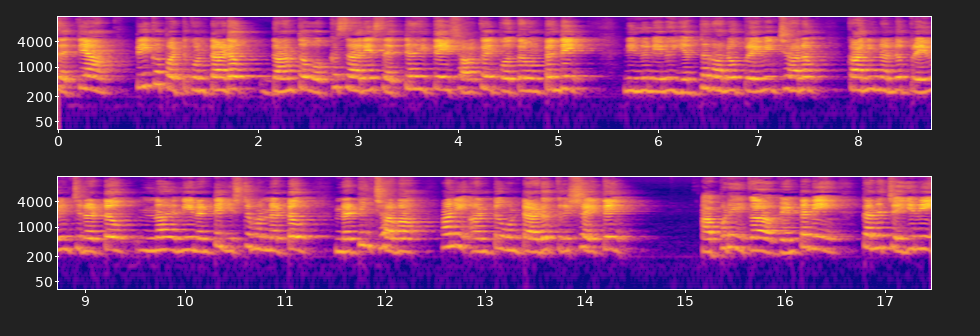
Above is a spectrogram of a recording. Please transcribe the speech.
సత్య పీక పట్టుకుంటాడు. దాంతో ఒక్కసారి సత్య అయితే షాక్ అయిపోతూ ఉంటుంది. నిన్ను నేను ఎంతగానో ప్రేమించాను. కానీ నన్ను ప్రేమించినట్టు నా నేనంటే ఇష్టమన్నట్టు నటించావా అని అంటూ ఉంటాడు క్రిష్ అయితే. అప్పుడే ఇక వెంటనే తన చెయ్యిని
